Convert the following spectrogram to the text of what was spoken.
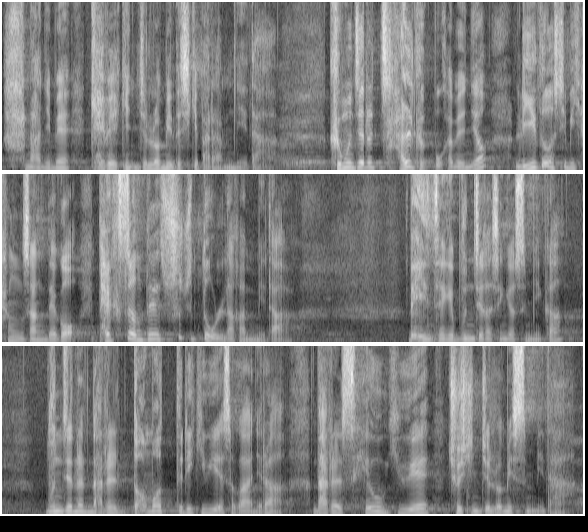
하나님의 계획인 줄로 믿으시기 바랍니다. 그 문제를 잘 극복하면요 리더십이 향상되고 백성들의 수준도 올라갑니다. 내 인생에 문제가 생겼습니까? 문제는 나를 넘어뜨리기 위해서가 아니라 나를 세우기 위해 주신 줄로 믿습니다.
